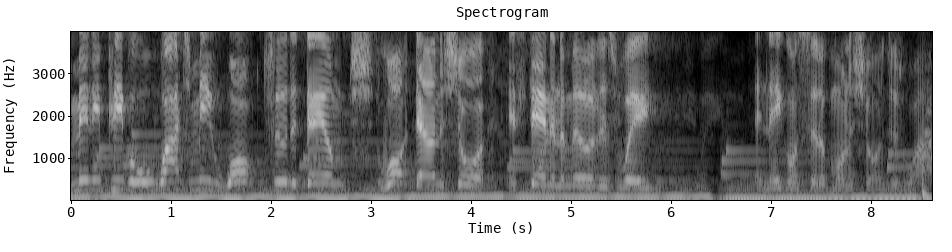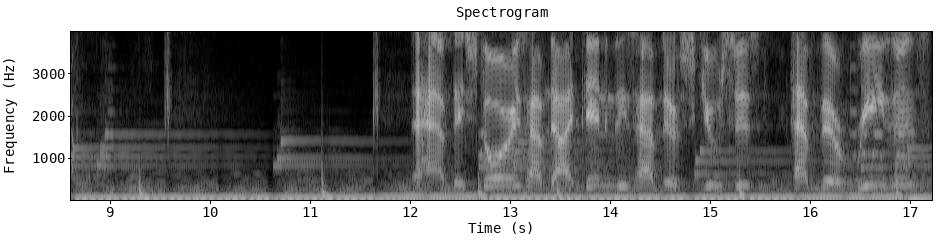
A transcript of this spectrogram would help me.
many people will watch me walk to the damn, sh- walk down the shore and stand in the middle of this way and they gonna sit up on the shore and just watch. And have their stories, have their identities, have their excuses, have their reasons.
